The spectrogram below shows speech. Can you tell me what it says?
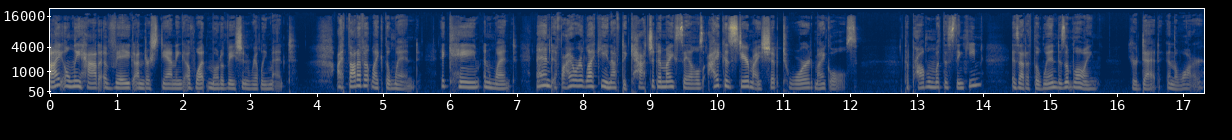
I only had a vague understanding of what motivation really meant. I thought of it like the wind. It came and went, and if I were lucky enough to catch it in my sails, I could steer my ship toward my goals. The problem with this thinking is that if the wind isn't blowing, you're dead in the water.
